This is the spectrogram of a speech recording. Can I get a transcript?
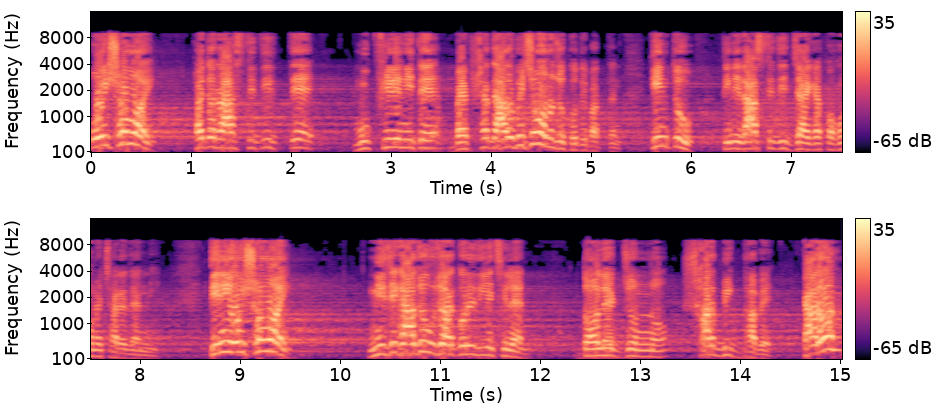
ওই সময় হয়তো রাজনীতিতে মুখ ফিরে নিতে ব্যবসাতে আরও বেশি মনোযোগ হতে পারতেন। কিন্তু তিনি রাজনীতির জায়গা কখনো ছাড়ে দেননি। তিনি ওই সময় নিজেকে আজও উজাড় করে দিয়েছিলেন দলের জন্য সার্বিকভাবে। কারণ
